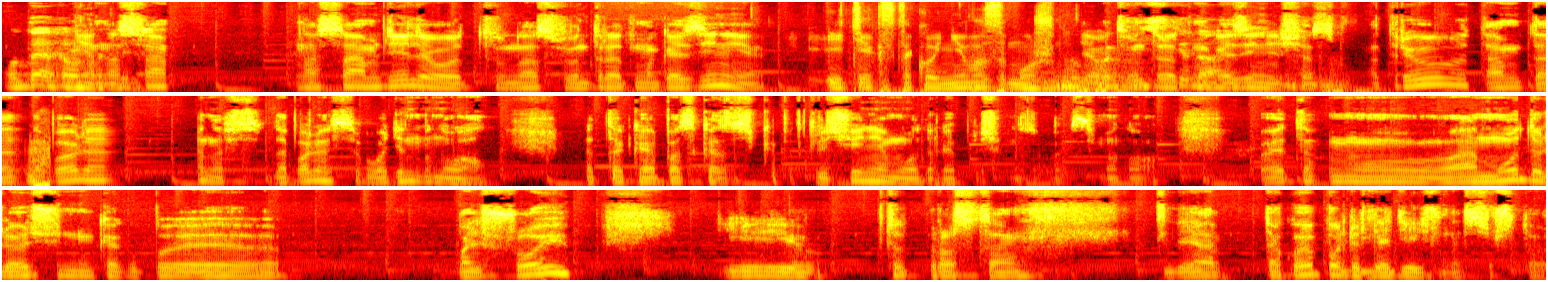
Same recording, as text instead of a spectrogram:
Вот это Не, вот. На, сам, на самом деле, вот у нас в интернет-магазине... И текст такой невозможно. Я вот в интернет-магазине да. сейчас смотрю, там добавлен добавлен всего один мануал. Это такая подсказочка подключения модуля, причем называется мануал. Поэтому а модуль очень как бы большой, и тут просто для такое поле для деятельности, что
